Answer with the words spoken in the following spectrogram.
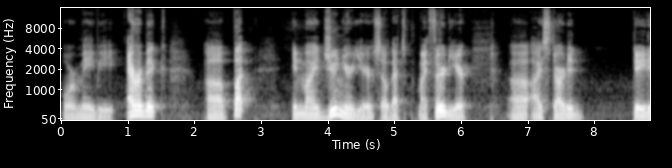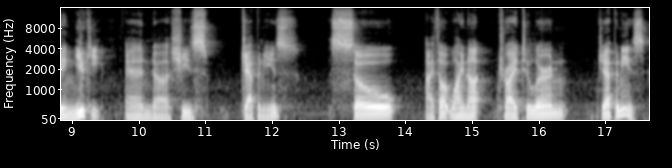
or maybe Arabic. Uh, but in my junior year, so that's my third year, uh, I started dating Yuki, and uh, she's Japanese. So I thought, why not try to learn Japanese?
